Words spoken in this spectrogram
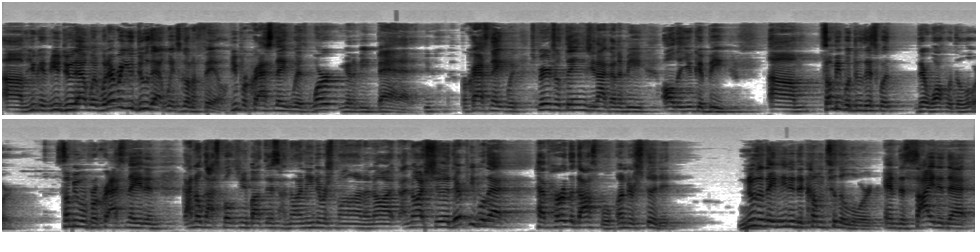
Um, you can you do that with whatever you do that with is going to fail. If you procrastinate with work, you're going to be bad at it. You procrastinate with spiritual things, you're not going to be all that you could be. Um, some people do this with their walk with the Lord. Some people procrastinate and I know God spoke to me about this. I know I need to respond. I know I, I know I should. There are people that have heard the gospel, understood it, knew that they needed to come to the Lord and decided that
